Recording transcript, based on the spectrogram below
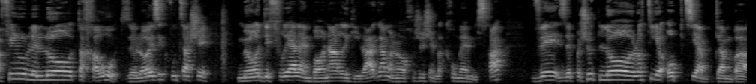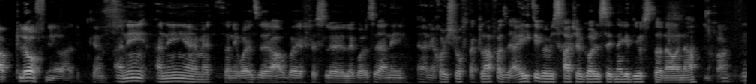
אפילו ללא תחרות, זה לא איזה קבוצה שמאוד הפריעה להם בעונה הרגילה גם, אני לא חושב שהם לקחו מהם משחק, וזה פשוט לא, לא תהיה אופציה גם בפלייאוף נראה לי. כן, אני, אני האמת, אני רואה את זה 4-0 ל- לגולדסטייט, אני, אני יכול לשלוף את הקלף הזה, הייתי במשחק של גולדסטייט נגד יוסטון העונה, נכון. Mm.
